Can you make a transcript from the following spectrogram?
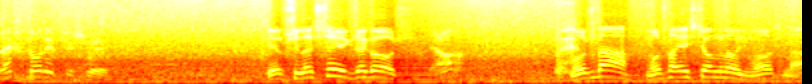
Lesztory przyszły. Pierwszy leszczyk Grzegorz. Można, można je ściągnąć, można.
